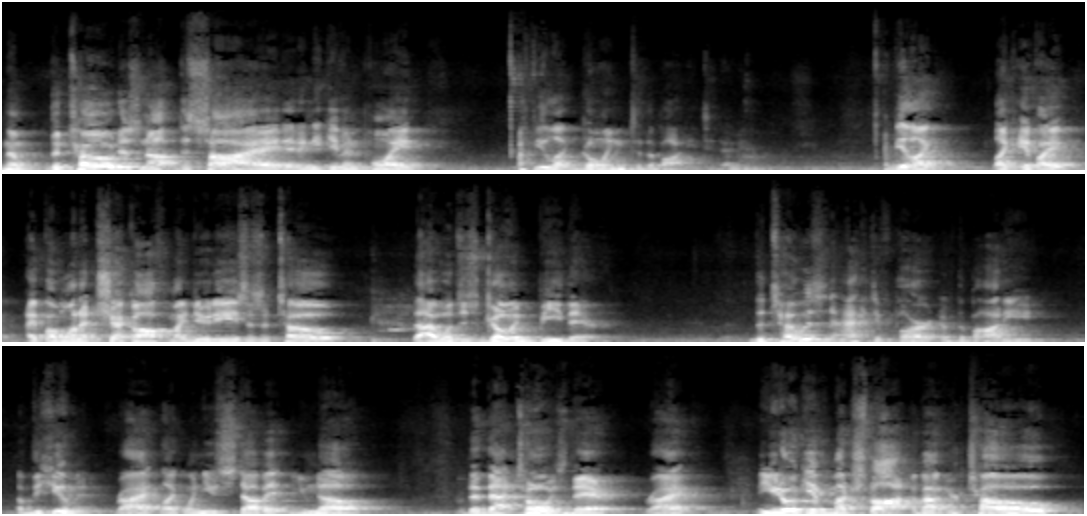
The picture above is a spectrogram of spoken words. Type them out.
Now, the toe does not decide at any given point, I feel like going to the body today. I feel like, like if I if I want to check off my duties as a toe, that I will just go and be there. The toe is an active part of the body of the human, right? Like when you stub it, you know that that toe is there, right? And you don't give much thought about your toe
